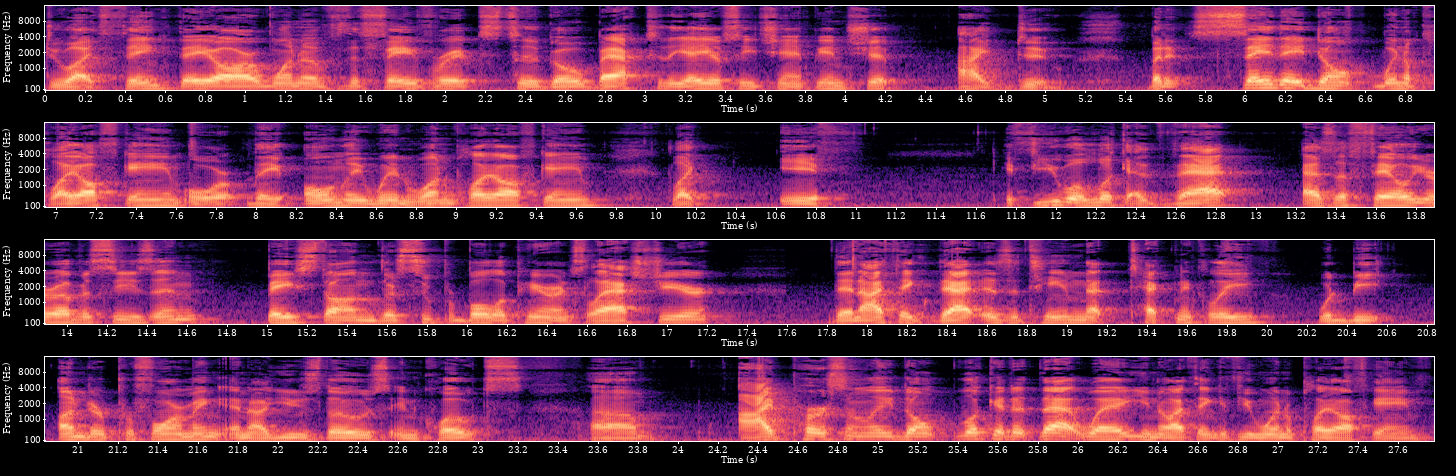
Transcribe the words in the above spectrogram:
Do I think they are one of the favorites to go back to the AFC Championship? I do. But it, say they don't win a playoff game or they only win one playoff game, like if if you will look at that as a failure of a season based on their Super Bowl appearance last year, then I think that is a team that technically would be underperforming, and I'll use those in quotes. Um, I personally don't look at it that way. You know, I think if you win a playoff game,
